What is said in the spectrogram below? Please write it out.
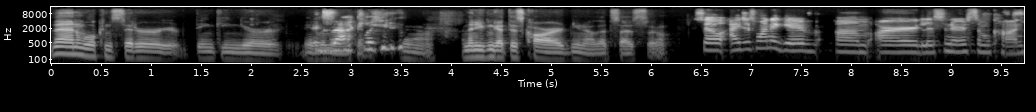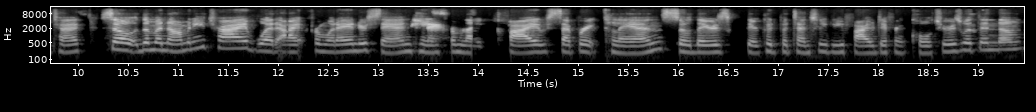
then we'll consider thinking you're Native Exactly. American. Yeah, and then you can get this card, you know, that says so. So I just want to give um, our listeners some context. So the Menominee tribe, what I from what I understand, came from like five separate clans. So there's there could potentially be five different cultures within them.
